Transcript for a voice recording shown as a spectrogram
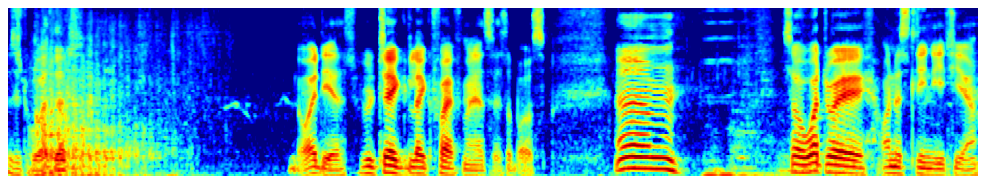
Is it worth it? No idea. It will take like five minutes, I suppose. Um. So what do I honestly need here?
